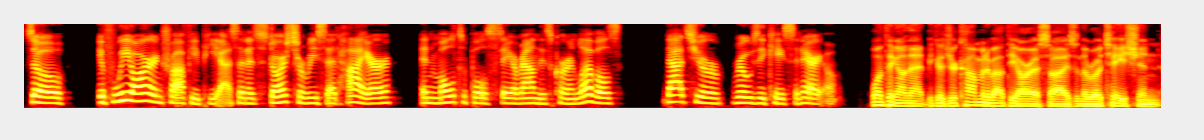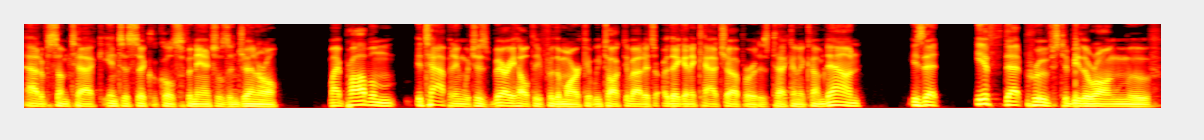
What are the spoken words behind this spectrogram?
So if we are in trough EPS and it starts to reset higher and multiples stay around these current levels, that's your rosy case scenario. One thing on that, because your comment about the RSIs and the rotation out of some tech into cyclicals, financials in general, my problem it's happening, which is very healthy for the market. We talked about it. Are they going to catch up or is tech going to come down? Is that if that proves to be the wrong move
